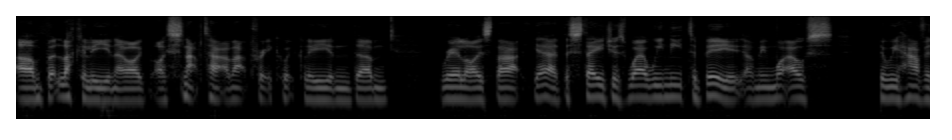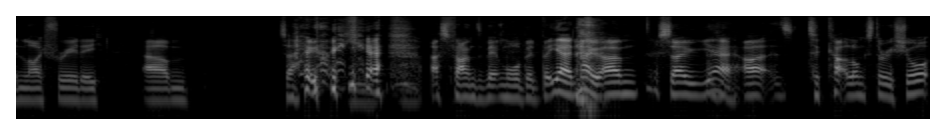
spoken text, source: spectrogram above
Um, but luckily, you know, I, I snapped out of that pretty quickly and um, realised that yeah, the stage is where we need to be. I mean, what else do we have in life really? Um, so yeah, that sounds a bit morbid, but yeah, no. Um, so yeah, uh, to cut a long story short,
